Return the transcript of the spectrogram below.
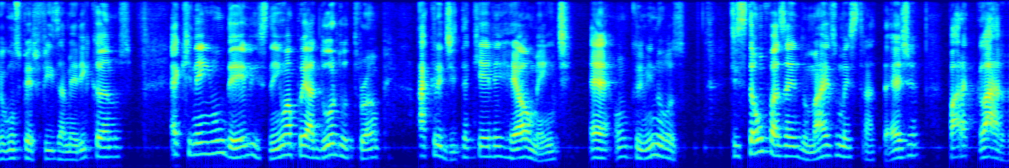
e alguns perfis americanos é que nenhum deles, nenhum apoiador do Trump acredita que ele realmente é um criminoso. Que estão fazendo mais uma estratégia para, claro,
